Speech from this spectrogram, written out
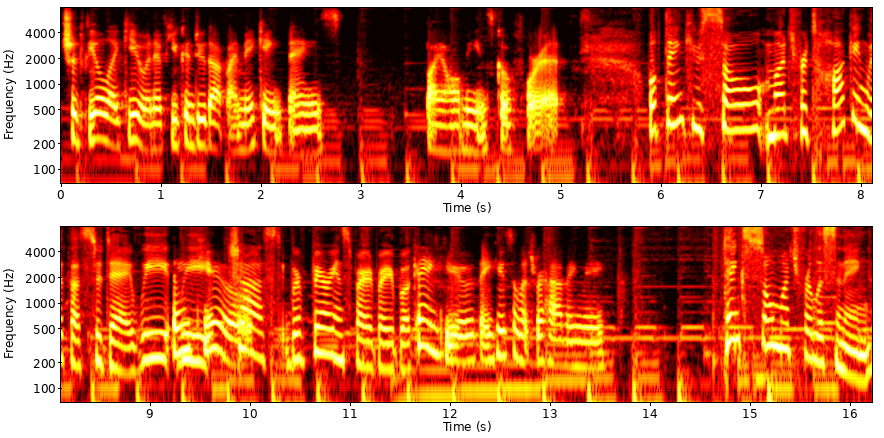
should feel like you. And if you can do that by making things, by all means, go for it. Well, thank you so much for talking with us today. We thank we you. just we're very inspired by your book. Thank you. Thank you so much for having me. Thanks so much for listening.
